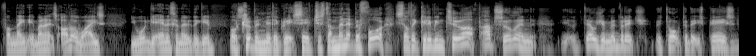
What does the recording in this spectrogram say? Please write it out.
for 90 minutes. Otherwise, you won't get anything out of the game. Well, Trubin made a great save just a minute before. Celtic could have been two up. Absolutely, and it tells you Mudryk. We talked about his pace mm-hmm.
